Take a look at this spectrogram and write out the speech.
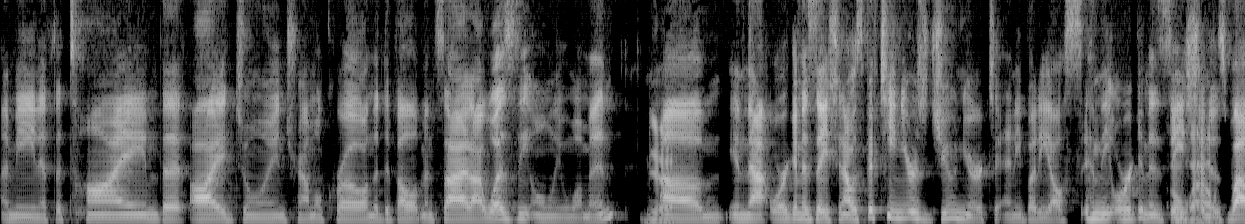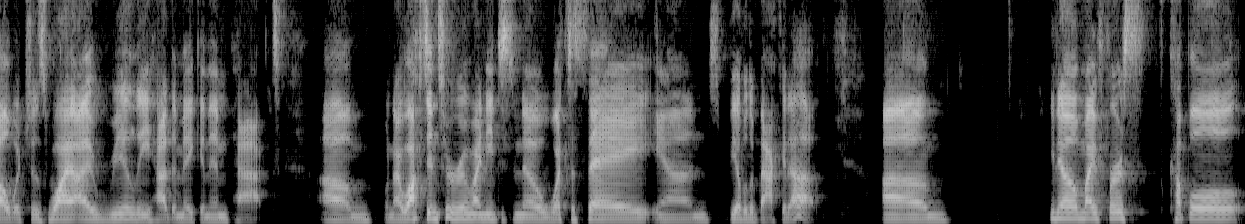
I mean, at the time that I joined Trammell Crow on the development side, I was the only woman yeah. um, in that organization. I was 15 years junior to anybody else in the organization oh, wow. as well, which is why I really had to make an impact. Um, when I walked into a room, I needed to know what to say and be able to back it up. Um, you know, my first couple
